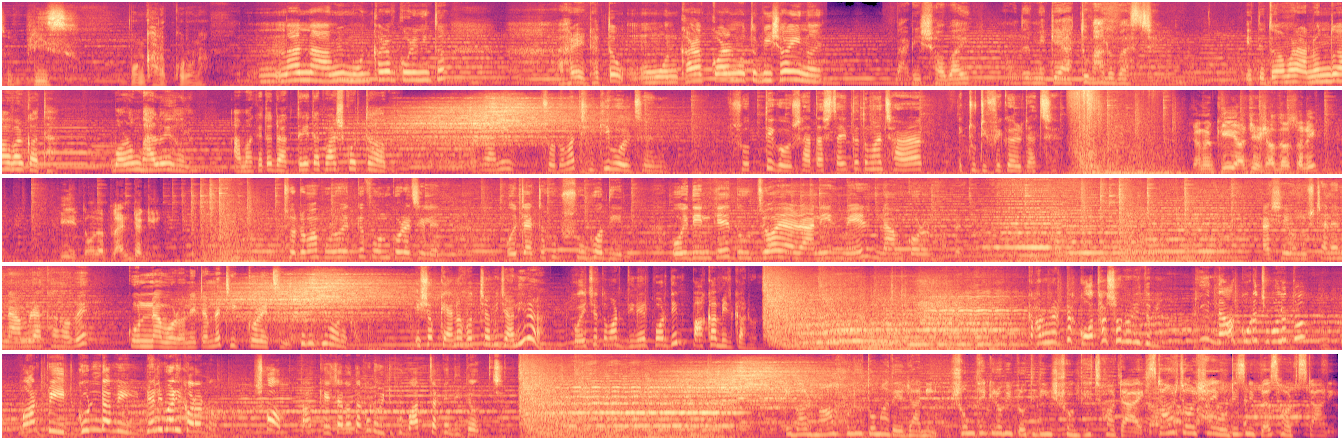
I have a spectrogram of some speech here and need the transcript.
তুমি প্লিজ মন খারাপ করো না। না না আমি মন খারাপ করিনি তো। আর এটা তো মন খারাপ করার মতো বিষয়ই নয়। বাড়ির সবাই আমাদের মেয়েকে এত ভালোবাসছে। এতে তো আমার আনন্দ হওয়ার কথা। বরং ভালোই হলো। আমাকে তো ডাক্তারিটা পাশ করতে হবে। রানী ছোট মা ঠিকই বলছেন। সত্যি গো সাতাশ তারিখটা তোমার ছাড়া একটু ডিফিকাল্ট আছে। কেন কি আছে সাতাশ তারিখ? কি তোমাদের প্ল্যানটা কি? ছোট মা পুরোহিতকে ফোন করেছিলেন। ওইটা একটা খুব শুভ দিন। ওই দিনকে দুর্জয় আর রানীর মেয়ের নামকরণ হবে। আর সেই অনুষ্ঠানের নাম রাখা হবে কন্যাবরণ। এটা আমরা ঠিক করেছি। তুমি কি মনে করো? এসব কেন হচ্ছে আমি জানি না? হয়েছে তোমার দিনের পর দিন পাকামির কারণ। কারণ একটা কথা শোনোনি তুমি? কি না করেছ বলো তো? মারপিট, গুন্ডামি, ডেলিভারি করানো, সব। তার খেসানো তখন ওইটুকু বাচ্চাকে দিতে হচ্ছে। এবার মা হলো তোমাদের রানী। সোম থেকে রবি প্রতিদিন সন্ধে ছটায়। স্টার জলসায় ও ডিজনি প্লাস হটস্টারে।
